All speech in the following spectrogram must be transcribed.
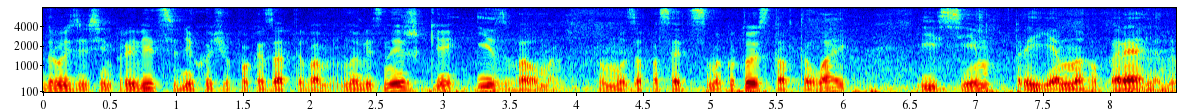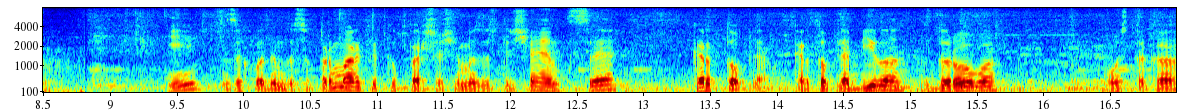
Друзі, всім привіт! Сьогодні хочу показати вам нові знижки із Велма. Тому запасайтесь смакотою, ставте лайк і всім приємного перегляду. І заходимо до супермаркету. Перше, що ми зустрічаємо, це картопля. Картопля біла, здорова. Ось така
